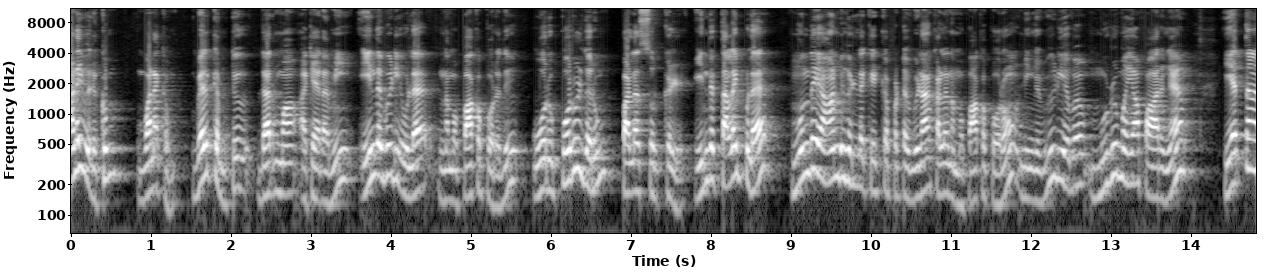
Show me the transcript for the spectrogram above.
அனைவருக்கும் வணக்கம். வெல்கம் டு தர்மா அகாடமி இந்த வீடியோவில் நம்ம பார்க்க போகிறது ஒரு பொருள் தரும் பல சொற்கள். இந்த தலைப்பில் முந்தைய ஆண்டுகளில் கேட்கப்பட்ட வினாக்களை நம்ம பார்க்க போகிறோம் நீங்கள் வீடியோவை முழுமையாக பாருங்கள் எத்தனை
